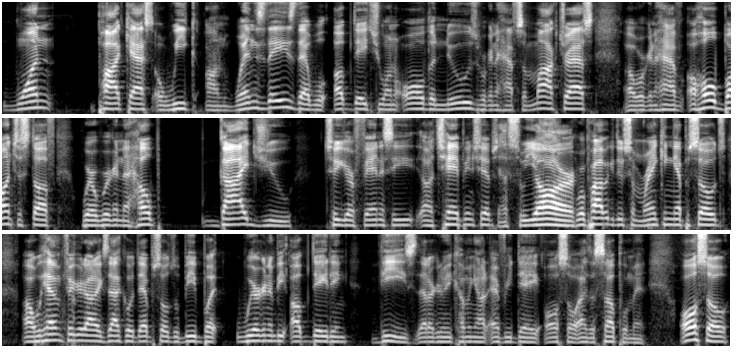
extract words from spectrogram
one podcast a week on Wednesdays that will update you on all the news. We're gonna have some mock drafts. Uh, we're gonna have a whole bunch of stuff where we're gonna help guide you to your fantasy uh, championships. Yes, we are. We'll probably do some ranking episodes. Uh, we haven't figured out exactly what the episodes will be, but we're going to be updating these that are going to be coming out every day also as a supplement. Also,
